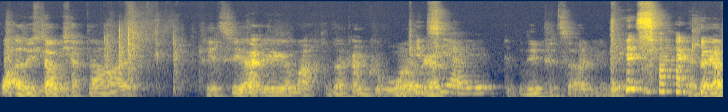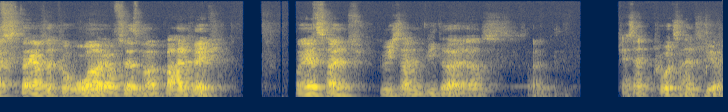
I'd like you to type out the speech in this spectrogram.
boah, also ich glaube, ich habe damals PC AG gemacht und dann kam Corona. dann gab's- PC AG. Nee, Pizza AG. Pizza Ja, AG. dann gab es dann gab's halt Corona, da gab es erstmal, war halt weg. Und jetzt halt, würde ich sagen, wieder erst. Halt, ja, seit kurzem halt hier.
